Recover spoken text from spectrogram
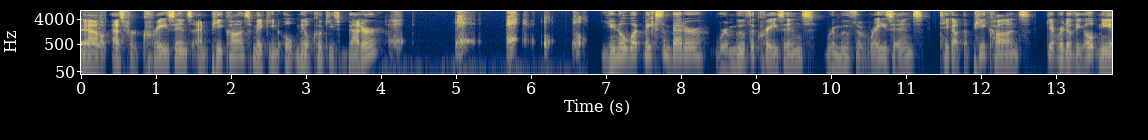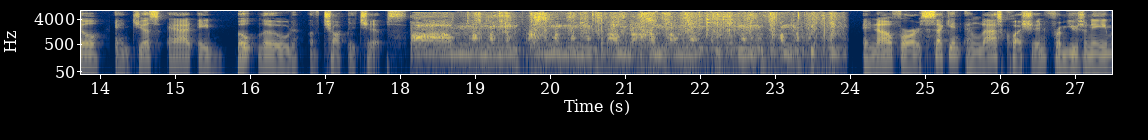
Now, as for craisins and pecans making oatmeal cookies better, you know what makes them better? Remove the craisins, remove the raisins, take out the pecans, get rid of the oatmeal, and just add a boatload of chocolate chips. And now for our second and last question from username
